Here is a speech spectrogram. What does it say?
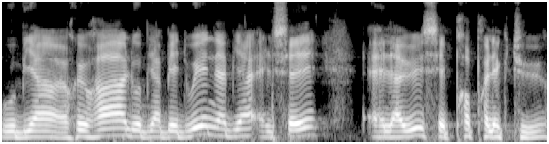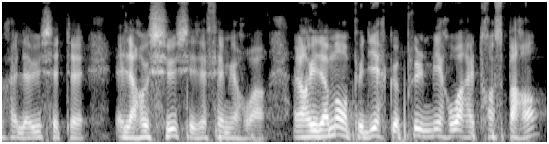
ou bien rurale, ou bien bédouine, eh bien, elle sait, elle a eu ses propres lectures, elle a, eu cette, elle a reçu ses effets miroirs. Alors évidemment, on peut dire que plus le miroir est transparent,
